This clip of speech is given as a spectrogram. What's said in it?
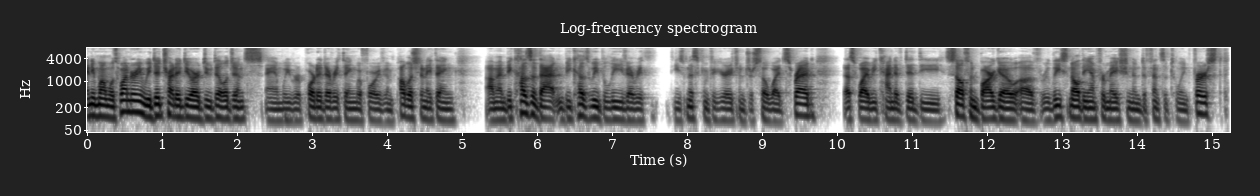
anyone was wondering, we did try to do our due diligence and we reported everything before we even published anything. Um, and because of that, and because we believe every these misconfigurations are so widespread. That's why we kind of did the self embargo of releasing all the information and defensive tooling first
